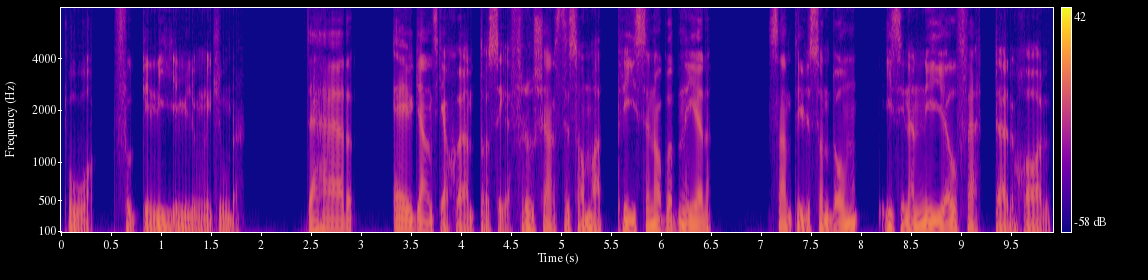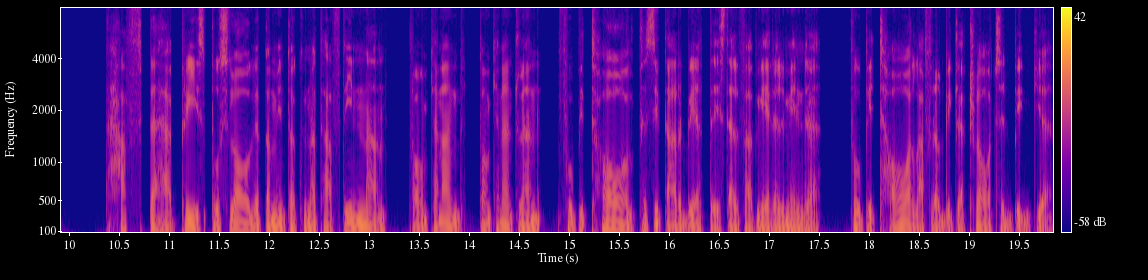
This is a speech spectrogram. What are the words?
på 49 miljoner kronor. Det här är ju ganska skönt att se, för då känns det som att priserna har gått ner samtidigt som de i sina nya offerter har haft det här prispåslaget de inte har kunnat haft innan. De kan, de kan äntligen få betalt för sitt arbete istället för att mer eller mindre få betala för att bygga klart sitt bygge.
